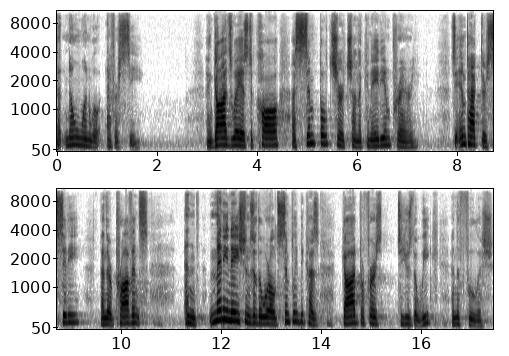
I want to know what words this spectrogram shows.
that no one will ever see. And God's way is to call a simple church on the Canadian prairie to impact their city and their province and many nations of the world simply because God prefers to use the weak and the foolish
